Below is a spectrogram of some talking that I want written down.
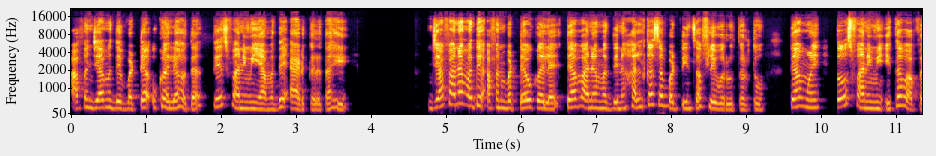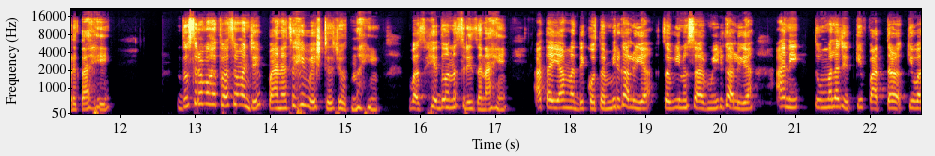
आपण ज्यामध्ये बट्ट्या उकळल्या होत्या तेच पाणी मी यामध्ये ऍड करत आहे. ज्या पाण्यामध्ये आपण बट्ट्या उकळल्या त्या पाण्यामध्ये ना हलकासा बट्टींचा फ्लेवर उतरतो. त्यामुळे तोच पाणी मी इथं वापरत आहे. दुसरं महत्वाचं म्हणजे पाण्याचंही वेस्टेज होत नाही. बस हे दोनच रिझन आहे. आता यामध्ये कोथिंबीर घालूया चवीनुसार मीठ घालूया आणि तुम्हाला जितकी पातळ किंवा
